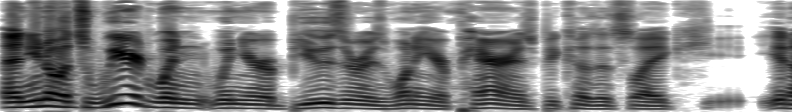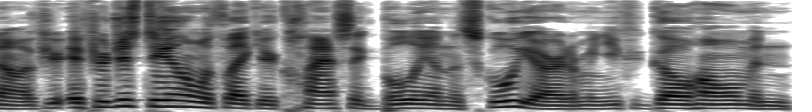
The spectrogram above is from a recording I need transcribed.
And you know, it's weird when, when your abuser is one of your parents because it's like, you know, if you're, if you're just dealing with like your classic bully on the schoolyard, I mean, you could go home and,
